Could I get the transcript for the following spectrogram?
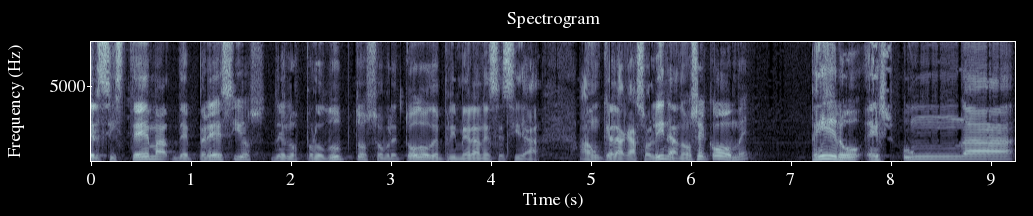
el sistema de precios de los productos, sobre todo de primera necesidad. Aunque la gasolina no se come, pero es una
